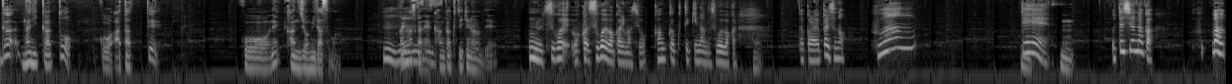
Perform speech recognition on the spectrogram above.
が何かとこう当たってこうね感情を乱すもの。うんうんうんわかりますかね、感覚的なので。うん、すごい、わか、すごいわかりますよ。感覚的なのすごいわかる。はいだからやっぱりその、不安って、うん。私はなんか、ふまあ、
